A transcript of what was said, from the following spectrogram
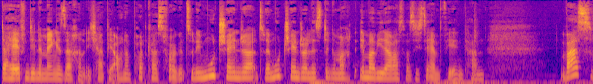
da helfen dir eine Menge Sachen. Ich habe ja auch eine Podcast-Folge zu dem Mood Changer, zu der Mood Changer Liste gemacht. Immer wieder was, was ich sehr empfehlen kann. Was,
